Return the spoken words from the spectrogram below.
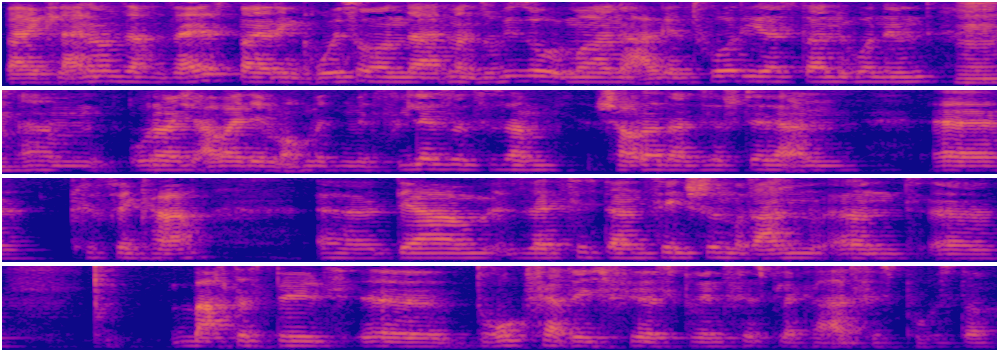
bei kleineren Sachen selbst, bei den größeren, da hat man sowieso immer eine Agentur, die das dann übernimmt. Mhm. Ähm, oder ich arbeite eben auch mit, mit Freelancer zusammen. Shoutout an dieser Stelle an äh, Christian K. Äh, der setzt sich dann 10 Stunden ran und äh, macht das Bild äh, druckfertig fürs Print, fürs Plakat, fürs Poster.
